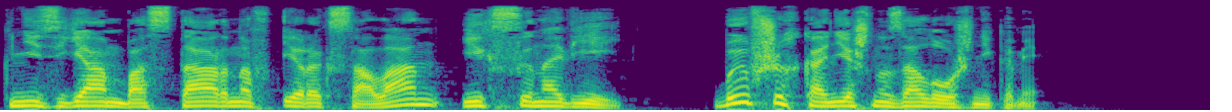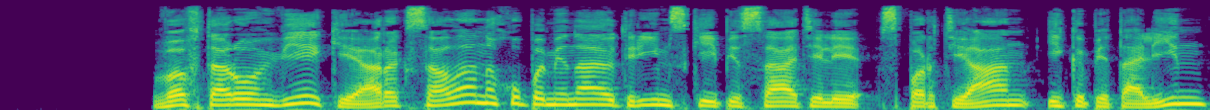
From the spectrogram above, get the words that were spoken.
князьям Бастарнов и Роксолан их сыновей, бывших, конечно, заложниками. Во втором веке о Роксоланах упоминают римские писатели Спартиан и Капитолин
